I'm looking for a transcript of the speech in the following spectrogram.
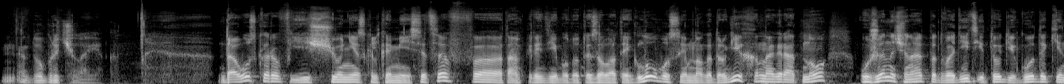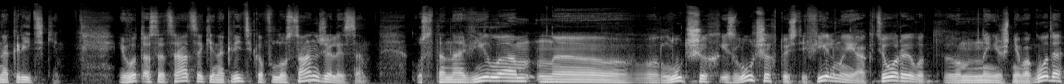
добрый человек. До Оскаров еще несколько месяцев, э, там впереди будут и «Золотые глобусы», и много других наград, но уже начинают подводить итоги года кинокритики. И вот Ассоциация кинокритиков Лос-Анджелеса установила э, лучших из лучших, то есть и фильмы, и актеры вот э, нынешнего года.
